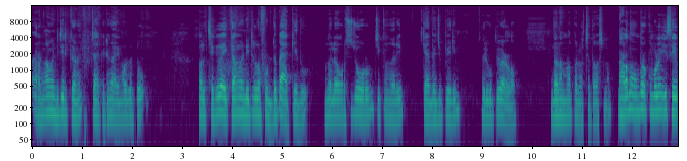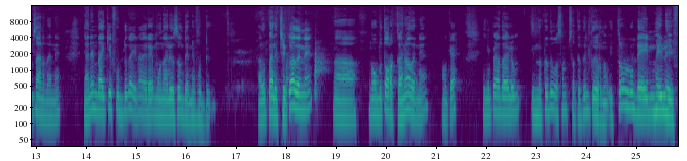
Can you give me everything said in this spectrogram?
ഇറങ്ങാൻ വേണ്ടിയിട്ട് ഇരിക്കുകയാണ് ജാക്കറ്റും കാര്യങ്ങളൊക്കെ ഇട്ടു. ഉച്ചയ്ക്ക് കഴിക്കാൻ വേണ്ടിയിട്ടുള്ള ഫുഡ് പാക്ക് ചെയ്തു. ഒന്നുമില്ല കുറച്ച് ചോറും ചിക്കൻ കറിയും ക്യാബേജ് ഉപ്പേരിയും ഒരു കുപ്പി വെള്ളവും. ഇതാണ് നമ്മളെ പുലർച്ചത്തെ ഭക്ഷണം. നാളെ നോമ്പ് തുറക്കുമ്പോഴും ഈ സെയിം സാധനം തന്നെ. ഞാൻ ഉണ്ടാക്കിയ ഫുഡ് കഴിയണ വരെ മൂന്നാൽ ദിവസം തന്നെ ഫുഡ് അത് പലച്ചക്കും അത് തന്നെ നോമ്പ് തുറക്കാനും അത് തന്നെ ഓക്കെ ഇനിയിപ്പോൾ ഏതായാലും ഇന്നത്തെ ദിവസം സത്യത്തിൽ തീർന്നു. ഇത്രേ ഉള്ളൂ ഡേ ഇൻ മൈ ലൈഫ്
